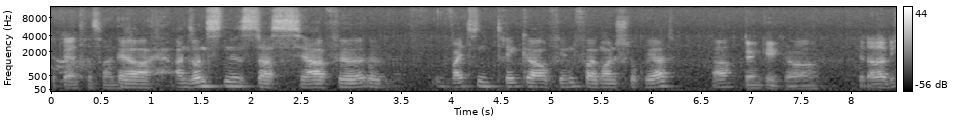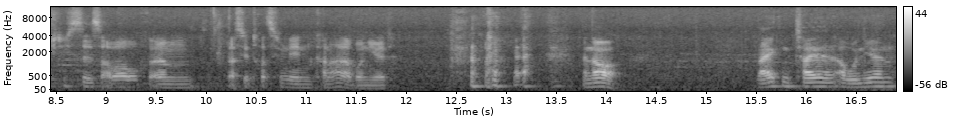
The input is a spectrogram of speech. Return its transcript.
das wäre interessant. Ja, ansonsten ist das ja für äh, Weizentrinker auf jeden Fall mal einen Schluck wert. Ja, Denke ich, ja. Das Allerwichtigste ist aber auch, ähm, dass ihr trotzdem den Kanal abonniert. genau. Liken, teilen, abonnieren.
